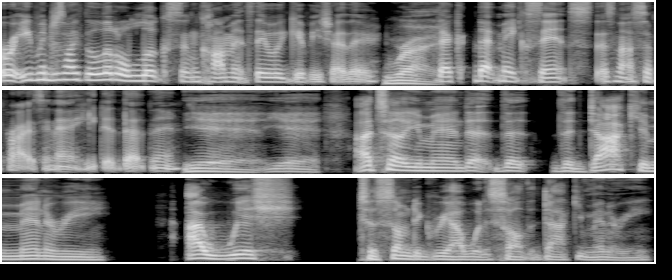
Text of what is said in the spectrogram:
or even just like the little looks and comments they would give each other. right. That that makes sense. That's not surprising that he did that then. Yeah, yeah. I tell you, man, that the the documentary, I wish to some degree I would have saw the documentary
